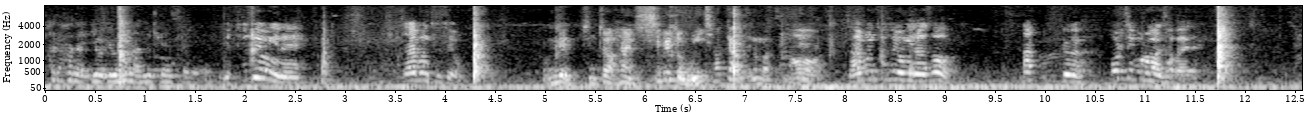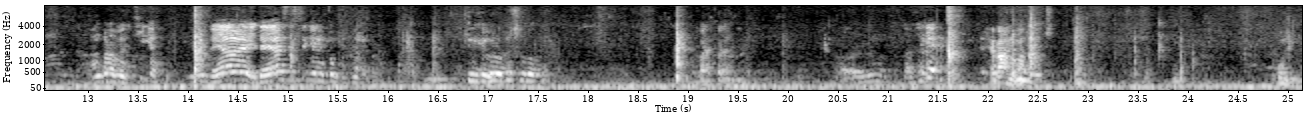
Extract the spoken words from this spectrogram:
하자 하자 여, 여기는 안 눕히는 스타일이에요. 이게 투수용이네. 짧은 투수용. 근데 진짜 한 11.5인치밖에 안 되는 것 같은데. 어, 짧은 투수용이라서 딱 그 볼집으로만 잡아야 돼. 안 그러면 튀겨. 내알 내알세 쓰기는 좀 불편할 거야. 지금 이걸로 쳐도 돼? 할 거잖아. 자, 세 개. 해봐 한번. 봄.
